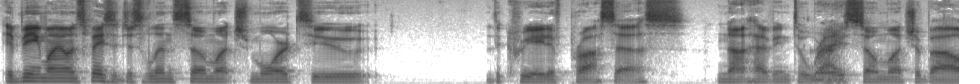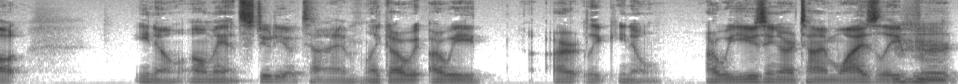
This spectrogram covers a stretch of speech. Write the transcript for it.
it being my own space it just lends so much more to the creative process not having to worry Right. so much about you know oh man studio time. Like are we are we are like you know are we using our time wisely for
